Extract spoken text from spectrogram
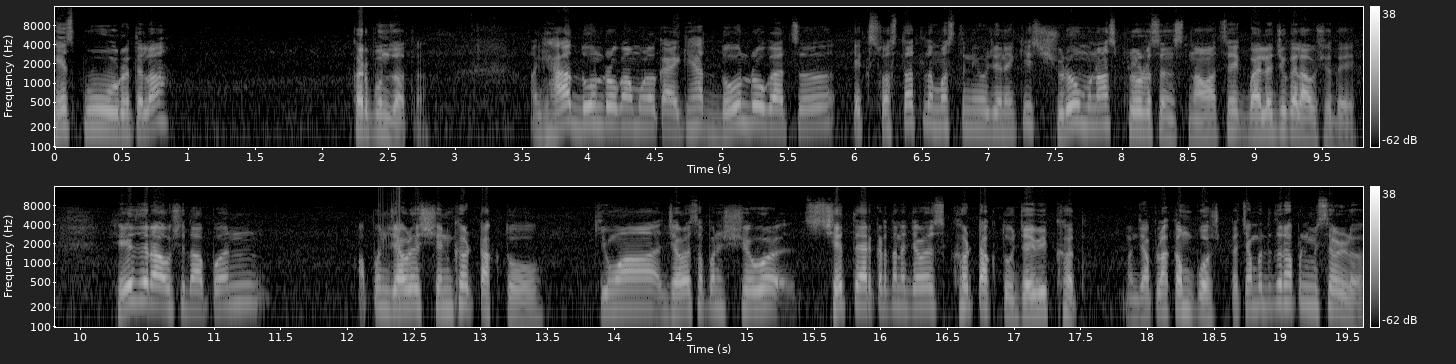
हेच पूर्ण त्याला करपून जातं. मग ह्या दोन रोगामुळं काय की ह्या दोन रोगाचं एक स्वस्तातलं मस्त नियोजन आहे की शिडोमोनास फ्लोरसन्स नावाचं एक बायोलॉजिकल औषध आहे. हे जर औषध आपण आपण ज्यावेळेस शेणखत टाकतो किंवा ज्यावेळेस आपण शेवळ शेत तयार करताना ज्यावेळेस खत टाकतो जैविक खत म्हणजे आपला कंपोस्ट त्याच्यामध्ये जर आपण मिसळलं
